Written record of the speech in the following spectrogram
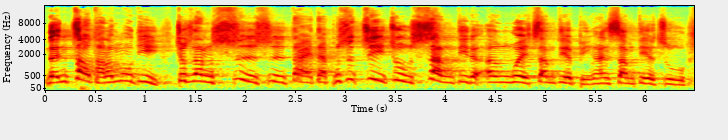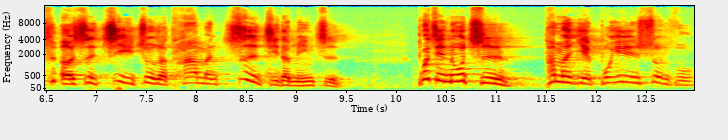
人造塔的目的，就是让世世代代不是记住上帝的恩惠、上帝的平安、上帝的祝福，而是记住了他们自己的名字。不仅如此。他们也不愿意顺服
